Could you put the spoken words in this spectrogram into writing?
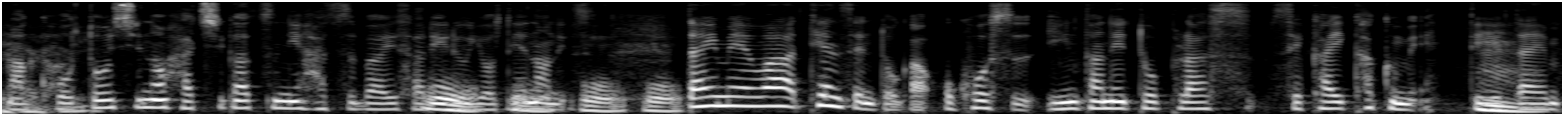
まあ、今年の8月に発売される予定なんです題名はテンセントが起こすインターネットプラス世界革命っていう題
